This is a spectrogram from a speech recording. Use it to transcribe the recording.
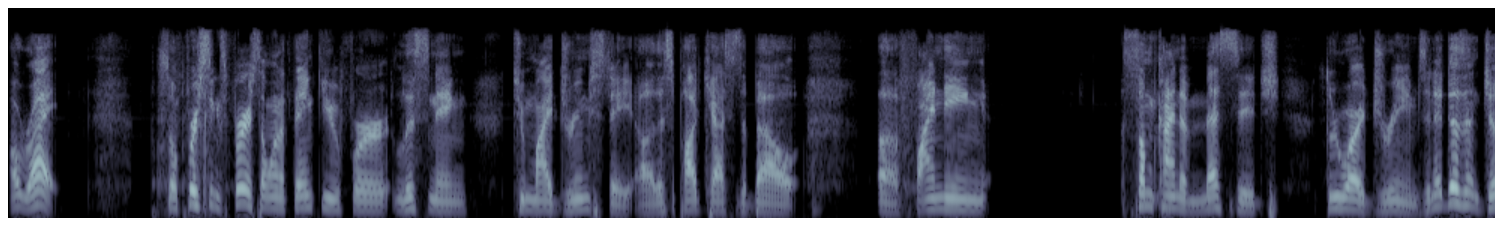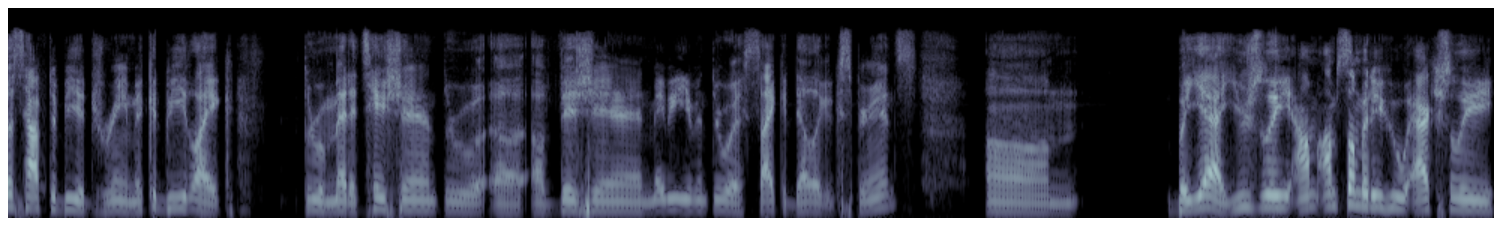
All right. So first things first, I want to thank you for listening to my dream state. Uh, this podcast is about uh, finding some kind of message through our dreams, and it doesn't just have to be a dream. It could be like through a meditation, through a, a vision, maybe even through a psychedelic experience. Um, but yeah, usually I'm I'm somebody who actually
